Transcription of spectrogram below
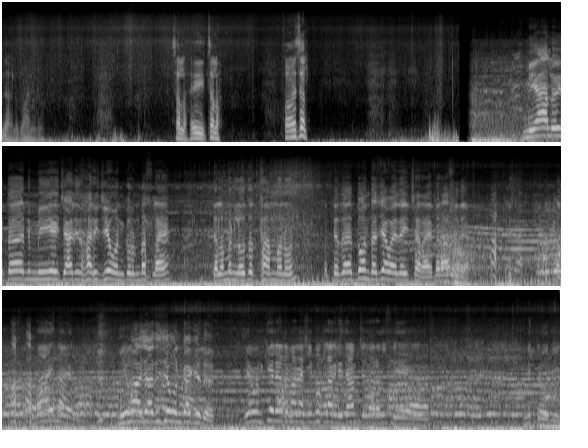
झालं पाणी पण चला हे चला सोम्या चल मी आलो इथं आणि मी यायच्या आधी हरी जेवण करून बसलाय. त्याला म्हणलं होतं थांब म्हणून. पण त्याचा दोनदा जेवायचा इच्छा आहे बरं असू द्या. नाही नाही. मग माझ्या आधी जेवण का केलं? जेवण केलं आता मला अशी भूक लागली तर आमचे जरा दुसरे अं, मित्र होते.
